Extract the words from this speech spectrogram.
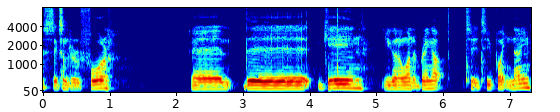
604 um, the gain you're going to want to bring up to 2.9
